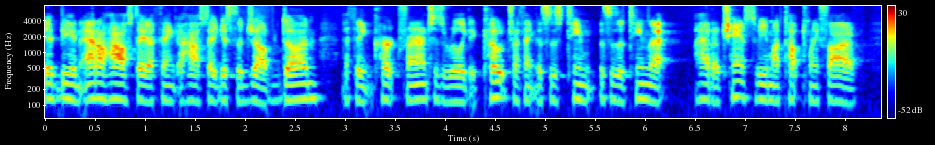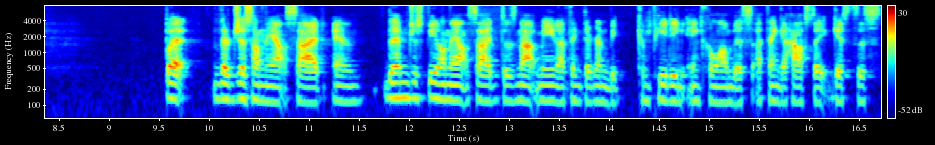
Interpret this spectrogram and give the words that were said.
It being at Ohio State, I think Ohio State gets the job done. I think Kirk Ferentz is a really good coach. I think this is team. This is a team that had a chance to be my top twenty-five, but they're just on the outside, and them just being on the outside does not mean I think they're going to be competing in Columbus. I think Ohio State gets this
